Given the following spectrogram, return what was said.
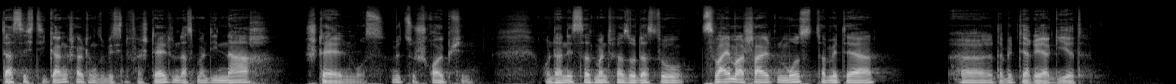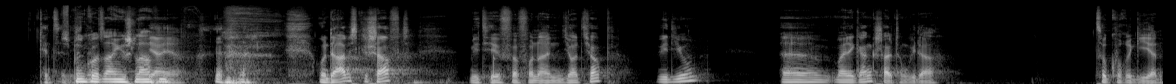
dass sich die Gangschaltung so ein bisschen verstellt und dass man die nachstellen muss mit so Schräubchen. Und dann ist das manchmal so, dass du zweimal schalten musst, damit der, äh, damit der reagiert. Kennst du Ich bin kurz eingeschlafen. ja, ja. Und da habe ich geschafft, mit Hilfe von einem JJ-Video, äh, meine Gangschaltung wieder zu korrigieren.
